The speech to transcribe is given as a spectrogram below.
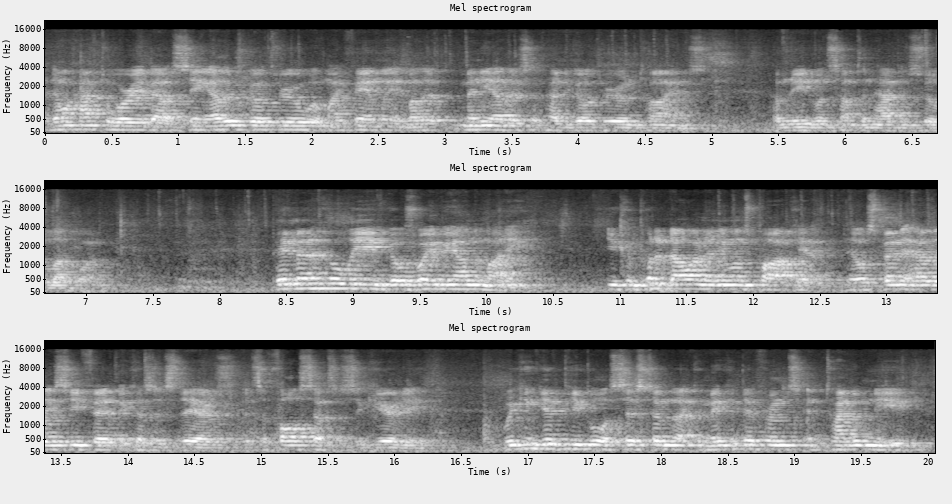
I don't have to worry about seeing others go through what my family and mother, many others have had to go through in times of need when something happens to a loved one. Paid medical leave goes way beyond the money. You can put a dollar in anyone's pocket. They'll spend it how they see fit because it's theirs. It's a false sense of security. We can give people a system that can make a difference in time of need.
